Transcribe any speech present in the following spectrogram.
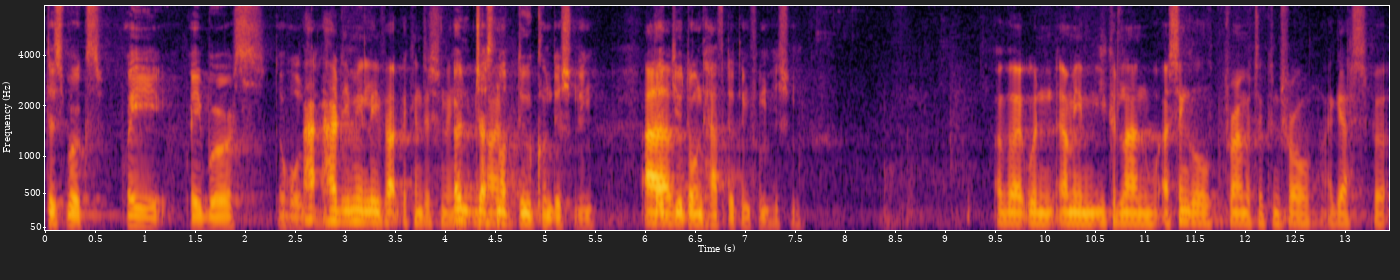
this works way way worse the whole time. How, do you mean leave out the conditioning? Uh, just not do conditioning. Uh, that you don't have that information. Uh, but wouldn't, I mean, you could learn a single parameter control, I guess, but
